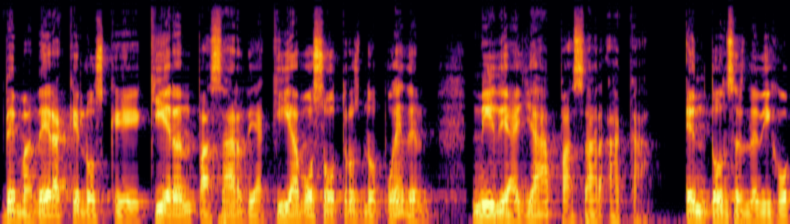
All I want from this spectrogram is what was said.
de manera que los que quieran pasar de aquí a vosotros no pueden, ni de allá pasar acá. Entonces le dijo,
